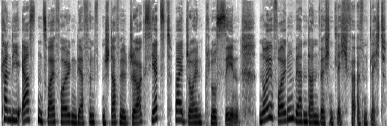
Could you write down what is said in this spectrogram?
kann die ersten zwei Folgen der fünften Staffel Jerks jetzt bei Join Plus sehen. Neue Folgen werden dann wöchentlich veröffentlicht veröffentlicht.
